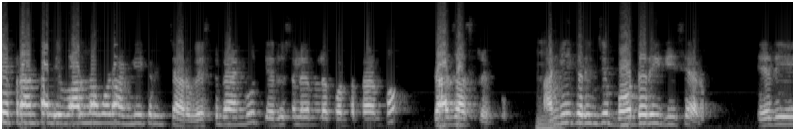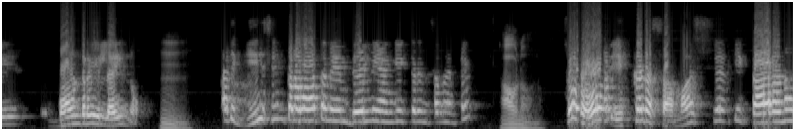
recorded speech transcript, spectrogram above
ఏ ప్రాంతాలు ఇవ్వాలన్నా కూడా అంగీకరించారు. వెస్ట్ బ్యాంకు జెరూసలేం లో కొంత ప్రాంతం గాజా స్ట్రిప్. అంగీకరించి బౌండరీ గీశారు. ఏది? Boundary line. అది గీసిన తర్వాత నేను దేన్ని అంగీకరించనంటే? అవునవును. సో ఇక్కడ సమస్యకి కారణం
